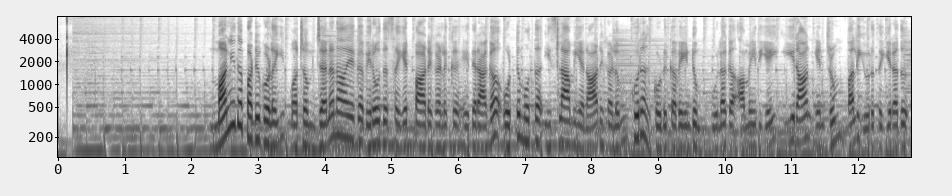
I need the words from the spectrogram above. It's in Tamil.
மனித படுகொலை மற்றும் ஜனநாயக விரோத செயற்பாடுகளுக்கு எதிராக ஒட்டுமொத்த இஸ்லாமிய நாடுகளும் குரல் கொடுக்க வேண்டும். உலக அமைதியை ஈரான் என்றும் வலியுறுத்துகிறது.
